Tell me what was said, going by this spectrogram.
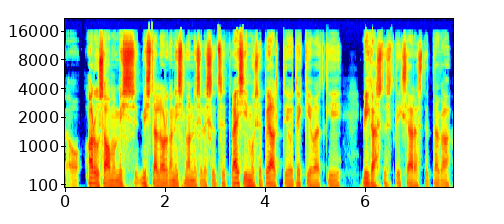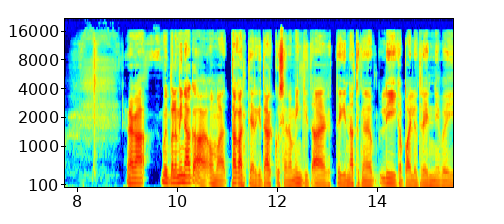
aru saama, mis, mis tal organismi on ja selles suhtes, et väsimuse pealt ju tekivadki vigastused, kõik säärast, et aga väga võib-olla mina ka oma tagantjärgi tarkusena mingid aeg tegin natukene liiga palju trenni või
